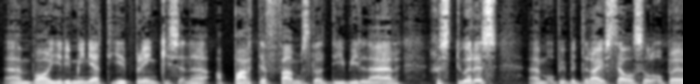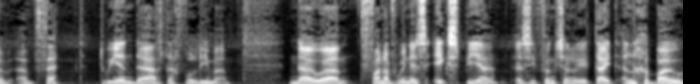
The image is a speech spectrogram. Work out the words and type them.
um, waar hierdie miniatuurprentjies in 'n aparte thumbs.db layer gestoor is um, op die bedryfstelsel op 'n FAT32 volume. Nou ehm um, vanaf Windows XP is die funksionaliteit ingebou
